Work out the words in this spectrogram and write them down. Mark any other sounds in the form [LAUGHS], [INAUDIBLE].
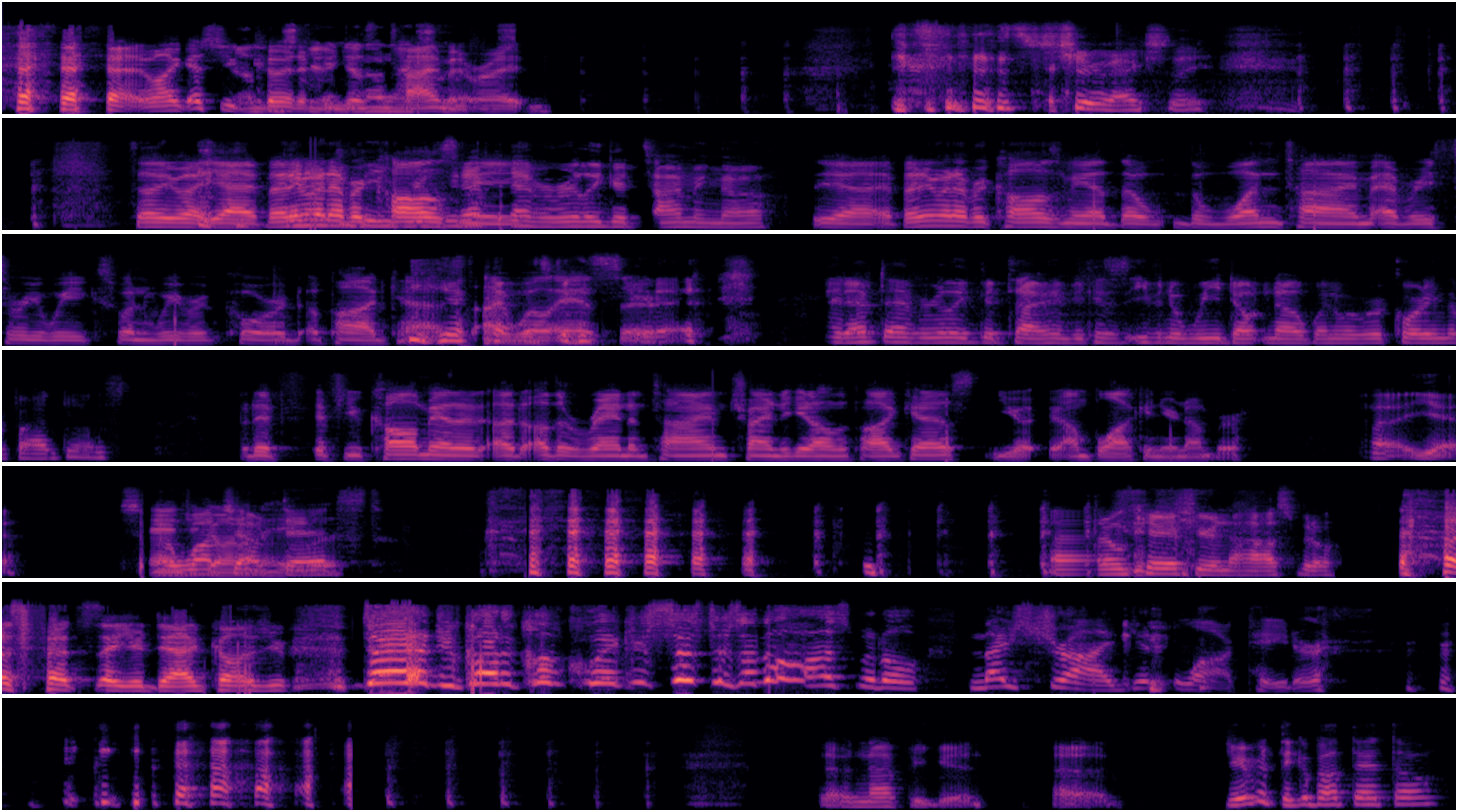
[LAUGHS] well, I guess you I'm could just if you just don't time it right. [LAUGHS] [LAUGHS] it's true, actually. Tell you what, yeah, if anyone ever be calls you'd have me, have a really good timing, though. yeah, if anyone ever calls me at the the one time every three weeks when we record a podcast, Yeah, I will gonna answer. that. They'd have to have a really good timing because even we don't know when we're recording the podcast. But if if you call me at, a, at other random time trying to get on the podcast, you, I'm blocking your number. Uh, yeah. So And watch out, Dad. [LAUGHS] I don't care if you're in the hospital. [LAUGHS] I was about to say your dad called you. Dad, you gotta come quick. Your sister's in the hospital. Nice try. Get blocked, hater. [LAUGHS] that would not be good. Uh, do you ever think about that though?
